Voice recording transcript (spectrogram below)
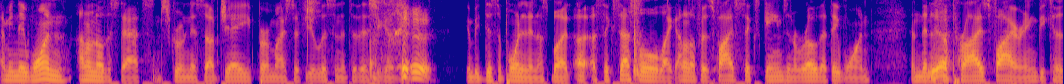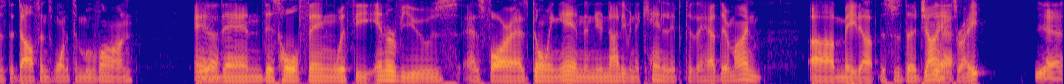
I mean, they won. I don't know the stats. I'm screwing this up, Jay Burmeister. If you're listening to this, you're gonna be gonna be disappointed in us. But a, a successful, like I don't know if it was five, six games in a row that they won, and then a Yeah. surprise firing because the Dolphins wanted to move on, and Yeah. then this whole thing with the interviews as far as going in, and you're not even a candidate because they had their mind uh, made up. This was the Giants, right? yeah.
